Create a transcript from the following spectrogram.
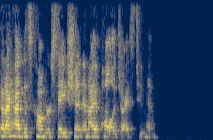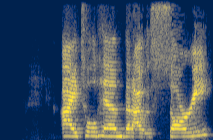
that I had this conversation and I apologized to him. I told him that I was sorry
